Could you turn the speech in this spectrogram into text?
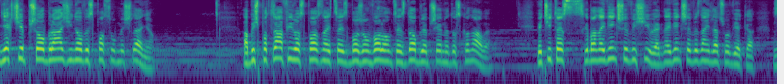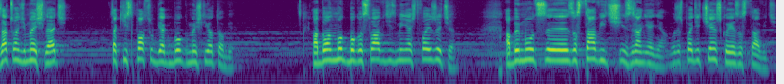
niech Cię przeobrazi nowy sposób myślenia. Abyś potrafił rozpoznać, co jest Bożą wolą, co jest dobre, przyjemne, doskonałe. Wiecie, to jest chyba największy wysiłek, największe wyznanie dla człowieka. Zacząć myśleć w taki sposób, jak Bóg myśli o Tobie. Aby On mógł błogosławić i zmieniać Twoje życie. Aby móc y, zostawić zranienia. Możesz powiedzieć, ciężko je zostawić.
